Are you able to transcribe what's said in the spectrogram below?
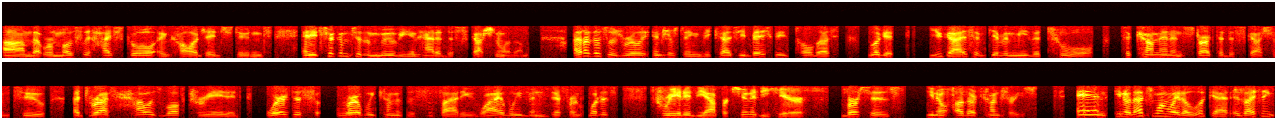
um, that were mostly high school and college age students, and he took them to the movie and had a discussion with them. I thought this was really interesting because he basically told us, look at you guys have given me the tool to come in and start the discussion to address how is wealth created where's this where have we come as a society why have we been different what has created the opportunity here versus you know other countries. And you know that's one way to look at it, is i think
